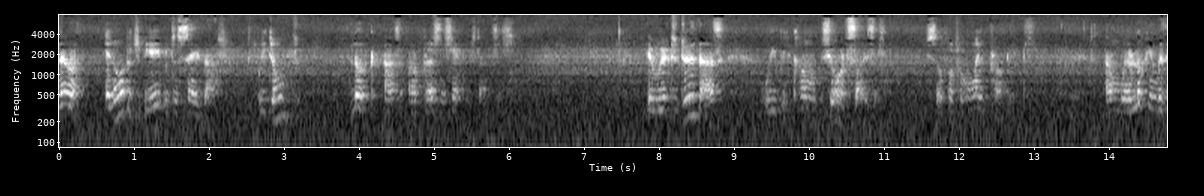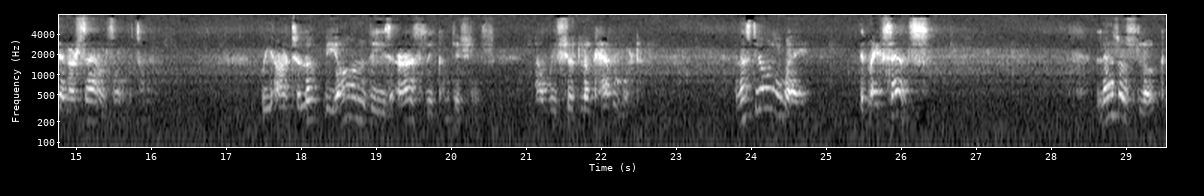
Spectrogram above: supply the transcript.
Now, in order to be able to say that, we don't look at our present circumstances. If we're to do that, we become short-sighted. We suffer from eye problems. And we're looking within ourselves all the time. We are to look beyond these earthly conditions and we should look heavenward. And that's the only way it makes sense let us look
